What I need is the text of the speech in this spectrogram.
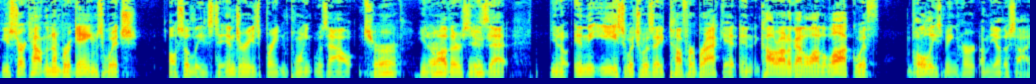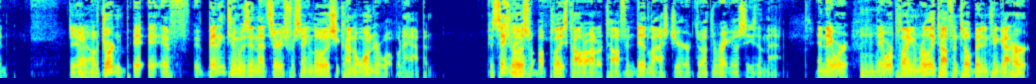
you start counting the number of games, which also leads to injuries. Brayden Point was out. sure. You know, Sure. others Huge. is that you know in the East, which was a tougher bracket, and Colorado got a lot of luck with goalies being hurt on the other side. yeah, You know, if Jordan, if if Binnington was in that series for St. Louis, you kind of wonder what would happen because St. True. Louis uh, plays Colorado tough and did last year throughout the regular season. That and they were Mm-hmm. they were playing them really tough until Binnington got hurt,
